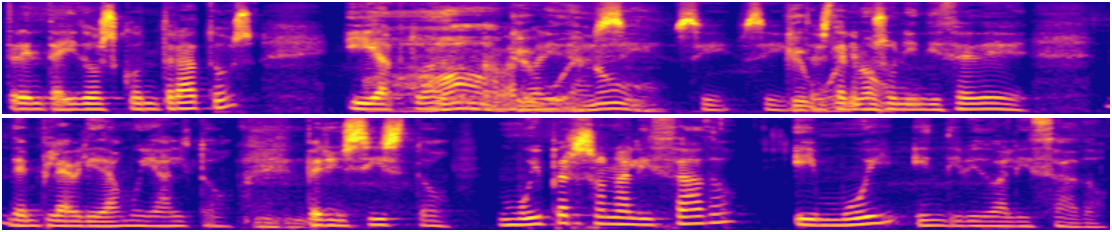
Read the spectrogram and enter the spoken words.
32 contratos y Ah, actualmente una qué barbaridad. bueno. Sí, sí, sí. Qué Entonces bueno. tenemos un índice de, de empleabilidad muy alto. Pero insisto, muy personalizado y muy individualizado.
